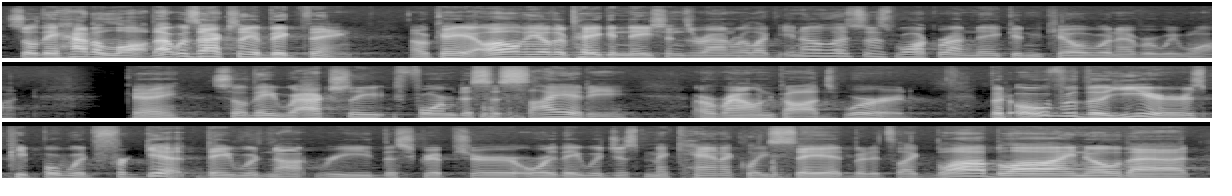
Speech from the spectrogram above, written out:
So they had a law. That was actually a big thing. Okay, all the other pagan nations around were like, you know, let's just walk around naked and kill whenever we want. Okay, so they actually formed a society around God's word. But over the years, people would forget. They would not read the scripture or they would just mechanically say it, but it's like, blah, blah, I know that.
